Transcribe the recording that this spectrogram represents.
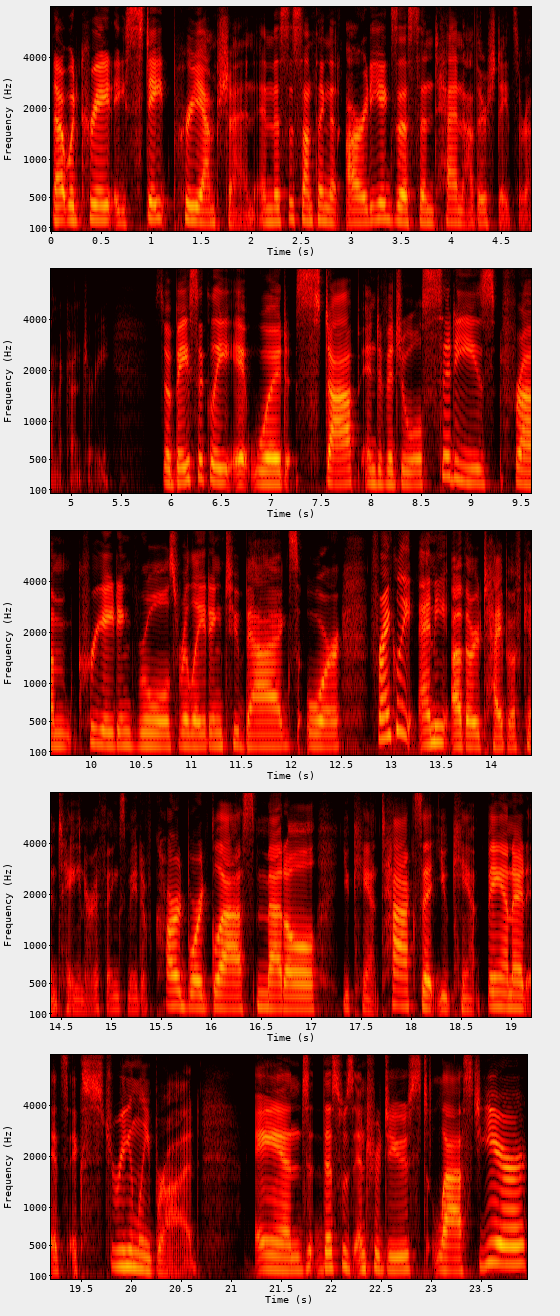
that would create a state preemption. And this is something that already exists in 10 other states around the country. So basically, it would stop individual cities from creating rules relating to bags or, frankly, any other type of container. Things made of cardboard, glass, metal. You can't tax it, you can't ban it. It's extremely broad. And this was introduced last year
